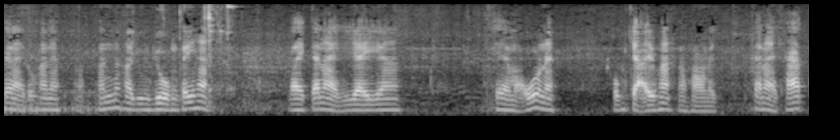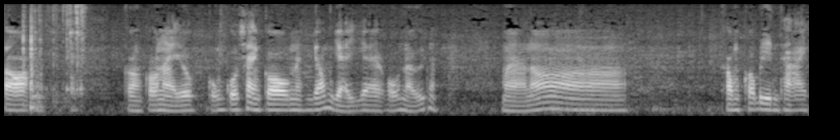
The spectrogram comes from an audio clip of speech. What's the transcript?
cái này luôn anh em. Nó hơi vuông vuông tí ha. Đây, cái này dây à, xe mũ luôn nè. Cũng chạy luôn ha, đồng hồ này, cái này khá to. Còn con này luôn, cũng của Sanco nè, giống vậy da của nữ nè. Mà nó không có pin thay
